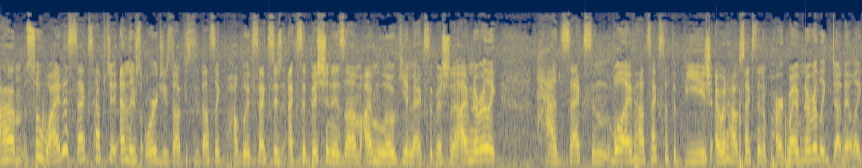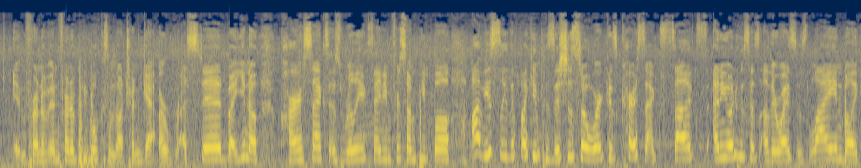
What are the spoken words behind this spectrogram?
Um, so why does sex have to? And there's orgies, obviously. That's like public sex. There's exhibitionism. I'm low key an exhibition. I've never like had sex and well I've had sex at the beach. I would have sex in a park but I've never like done it like in front of in front of people because I'm not trying to get arrested. But you know car sex is really exciting for some people. Obviously the fucking positions don't work because car sex sucks. Anyone who says otherwise is lying but like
